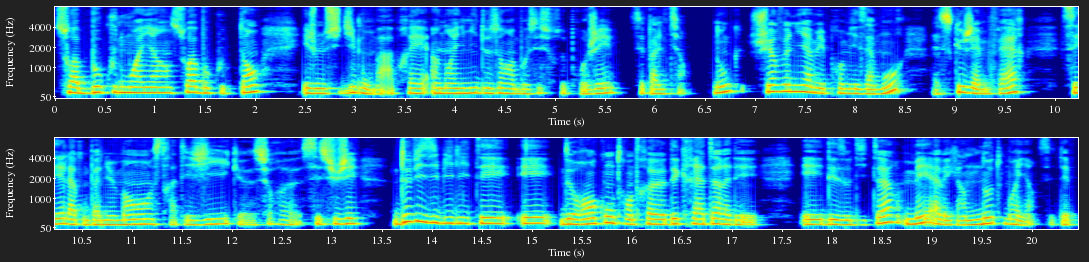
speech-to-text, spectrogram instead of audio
soit beaucoup de moyens, soit beaucoup de temps. Et je me suis dit bon bah après un an et demi, deux ans à bosser sur ce projet, c'est pas le tien. Donc je suis revenue à mes premiers amours. Ce que j'aime faire, c'est l'accompagnement stratégique euh, sur ces sujets de visibilité et de rencontre entre des créateurs et des et des auditeurs, mais avec un autre moyen. C'était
